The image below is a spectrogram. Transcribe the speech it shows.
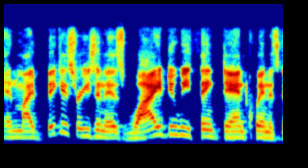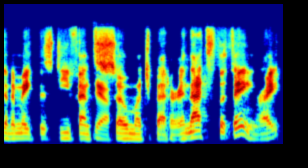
And my biggest reason is why do we think Dan Quinn is going to make this defense Yeah. so much better? And that's the thing, right?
